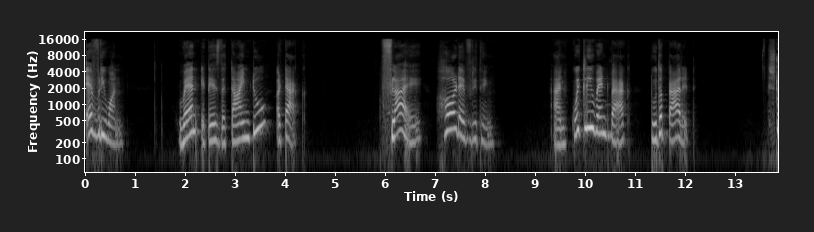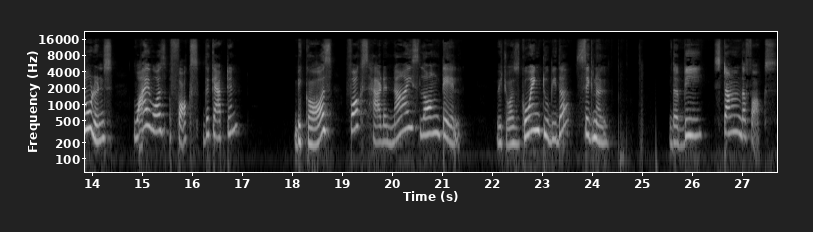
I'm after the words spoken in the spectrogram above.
everyone when it is the time to attack. Fly heard everything and quickly went back to the parrot. Students, why was Fox the captain? Because Fox had a nice long tail, which was going to be the signal. The bee stung the fox.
